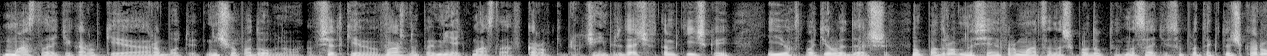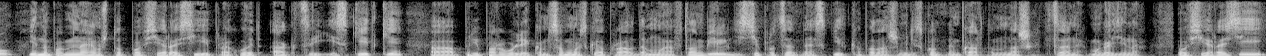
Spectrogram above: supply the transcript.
масла эти коробки работают. Ничего подобного. Все-таки важно поменять масло в коробке переключения передач автоматической и ее эксплуатировать дальше. Но подробно вся информация о наших продуктах на сайте suprotec.ru. И напоминаем, что по всей России проходят акции и скидки. А при пароле «Комсомольская правда. Мой автомобиль» 10% скидка по нашим дисконтным картам в наших официальных магазинах по всей России.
